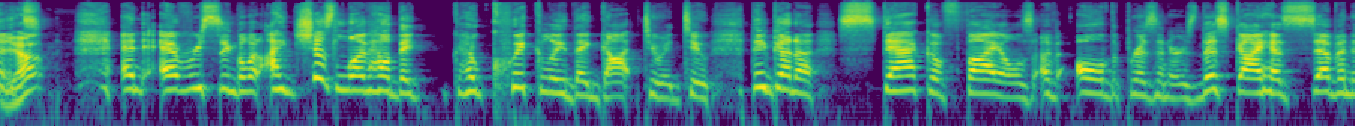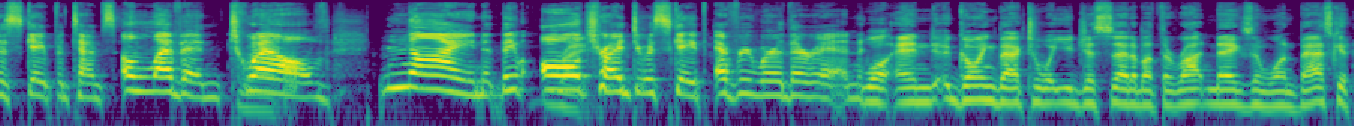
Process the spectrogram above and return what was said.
Yep. And every single one. I just love how they how quickly they got to it too. They've got a stack of files of all the prisoners. This guy has 7 escape attempts, 11, 12, 9. They've all Right. tried to escape everywhere they're in. Well, and going back to what you just said about the rotten eggs in one basket,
